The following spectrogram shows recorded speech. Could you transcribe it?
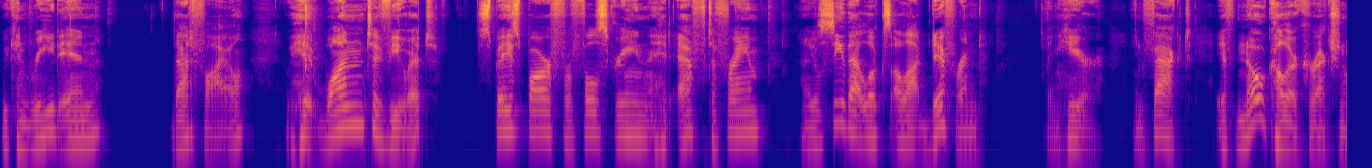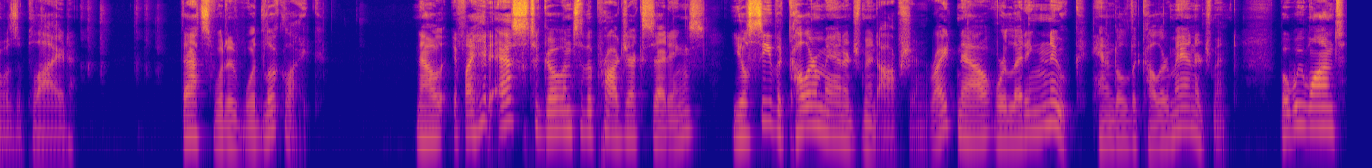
We can read in that file. We hit 1 to view it, spacebar for full screen, hit F to frame. Now you'll see that looks a lot different than here. In fact, if no color correction was applied, that's what it would look like. Now, if I hit S to go into the project settings, you'll see the color management option. Right now, we're letting Nuke handle the color management but we want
